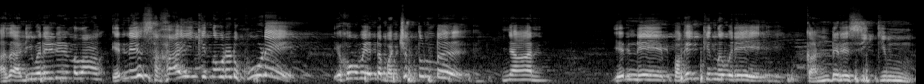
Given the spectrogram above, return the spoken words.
അത് അടിവരയിടേണ്ടതാണ്. എന്നെ സഹായിക്കുന്നവരോട് കൂടെ. യഹോവ എന്റെ പക്ഷത്തുണ്ട്. ഞാൻ എന്നെ പകയ്ക്കുന്നവരെ കണ്ടു രസിക്കും?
